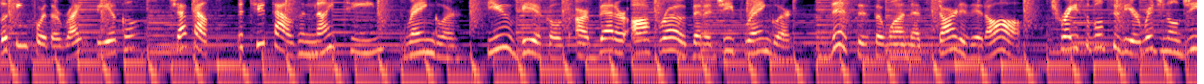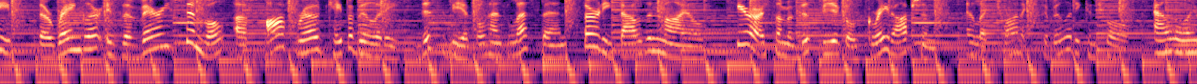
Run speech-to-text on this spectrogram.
Looking for the right vehicle? Check out the 2019 Wrangler. Few vehicles are better off-road than a Jeep Wrangler. This is the one that started it all. Traceable to the original Jeep, the Wrangler is the very symbol of off-road capability. This vehicle has less than 30,000 miles. Here are some of this vehicle's great options. Electronic stability control, alloy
